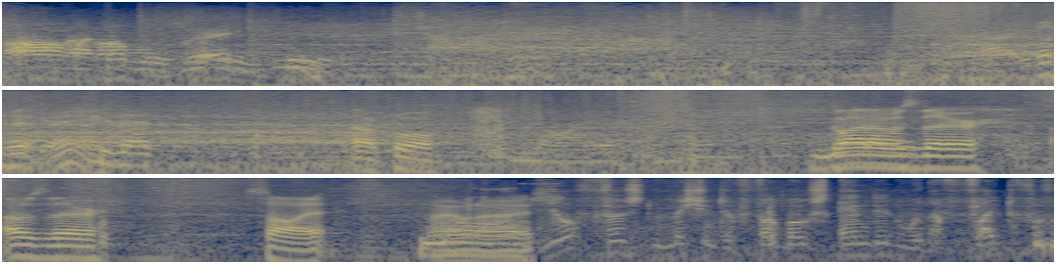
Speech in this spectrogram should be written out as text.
oh my bubble is ready too. What hit me? See that? Oh, cool. No idea. Glad I was there. I was there. Saw it. My own eyes. Your first mission to Phobos ended with a flight for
